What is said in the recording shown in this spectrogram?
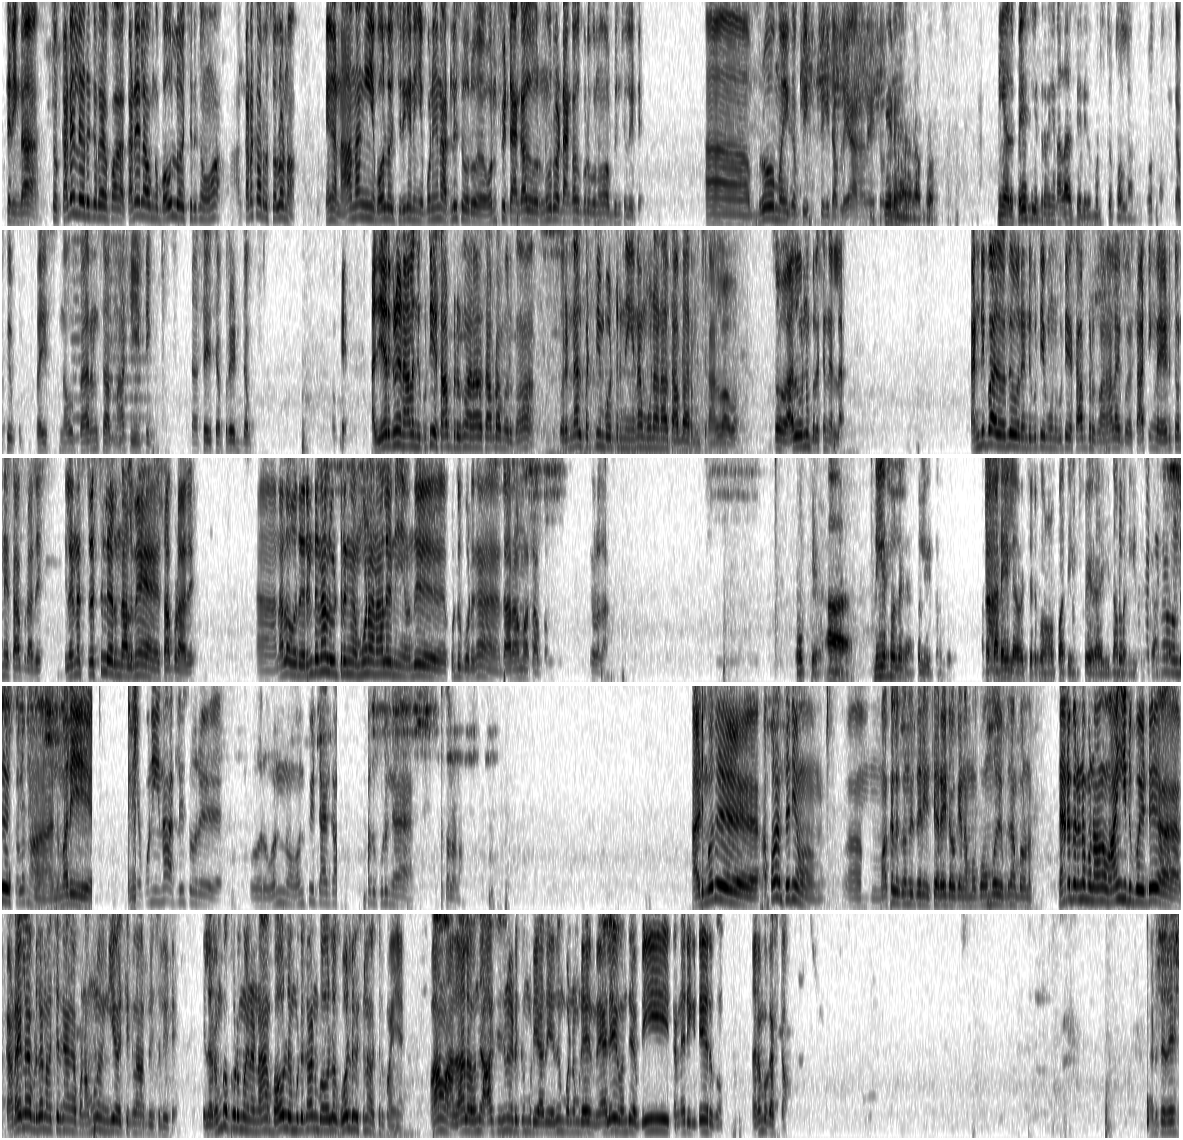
சரிங்களா? ஸோ கடையில இருக்கிற கடையில அவங்க பவுல்ல வச்சிருக்கவும் கடைக்காரர் சொல்லணும். ஏங்க நான் தாங்க இங்க பவுல் வச்சிருக்கேன். நீங்க போனீங்கன்னா அட்லீஸ்ட் ஒரு ஒன் ஃபீட் டேங்காவது ஒரு நூறுரூவா டேங்காவது கொடுக்கணும் அப்படின்னு சொல்லிட்டு. ப்ரோ மை கப்பி. தூக்கிட்டாப்லையா? ரைட் நீங்க அதை பேசிட்டு இருந்தீங்கனால சரி இதை முடிச்சுட்டு போடலாம் put price now parents are not eating. Does i separate them? Okay அது ஏற்கனவே நாலஞ்சு குட்டியை சாப்பிட்டுருக்கோம் அதனால சாப்பிடாம இருக்கும். ஒரு ரெண்டு நாள் பட்டினியும் போட்டிருந்தீங்கன்னா மூணா நாள் சாப்பிட ஆரம்பிச்சிடும் அதுவாகும். ஸோ அது ஒன்றும் பிரச்சனை இல்லை. கண்டிப்பா அது வந்து ஒரு ரெண்டு குட்டியை மூணு குட்டியை சாப்பிட்டுருக்கோம். அதனால இப்போ ஸ்டார்டிங்ல எடுத்தோடனே சாப்பிடாது. இல்லைன்னா ஸ்ட்ரெஸ்ல இருந்தாலுமே சாப்பிடாது. அதனால ஒரு ரெண்டு நாள் விட்டுருங்க. மூணா நாள் நீங்க வந்து ஃபுட்டு போடுங்க. தாராளமா சாப்பிடும் இவ்வளவுதான். ஓகே நீங்க சொல்லுங்க. சொல்லிட்டு இருந்தது. அந்த. கடையில வச்சிருக்கவங்க பார்த்து இன்ஸ்பயர் ஆகி தான் பண்ணிட்டு இருக்காங்க. வந்து சொல்லணும். இந்த மாதிரி நீங்க போனீங்கன்னா அட்லீஸ்ட் ஒரு ஒரு ஒன் ஒன் ஃபீட் அது கொடுங்க. சொல்லணும். அப்படிங்கும்போது அப்பதான் தெரியும். அஹ் மக்களுக்கு வந்து தெரியும். சரி ரைட் ஓகே நம்ம போகும்போது இப்படிதான் போகணும் நிறைய பேர் என்ன பண்ணுவாங்க வாங்கிட்டு போயிட்டு கடையில அப்படிதான் வச்சிருக்காங்க. அப்ப நம்மளும் இங்கேயே வச்சுக்கலாம் அப்படின்னு சொல்லிட்டு. இதுல ரொம்ப குடும்பம் என்னன்னா பவுல் முடுக்கான பவுல்ல கோல்டு விஷ் எல்லாம் வச்சிருப்பாங்க. பாவம் அதால வந்து ஆக்சிஜன் எடுக்க முடியாது எதுவும் பண்ண முடியாது. மேலே வந்து அப்படியே தண்ணறிக்கிட்டே இருக்கும். ரொம்ப கஷ்டம். அடுத்தது?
